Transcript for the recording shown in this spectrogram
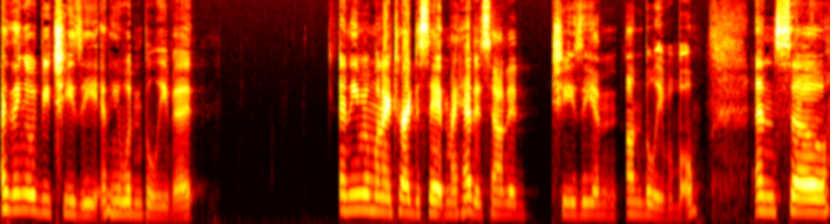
I think it would be cheesy and he wouldn't believe it. And even when I tried to say it in my head, it sounded cheesy and unbelievable. And so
